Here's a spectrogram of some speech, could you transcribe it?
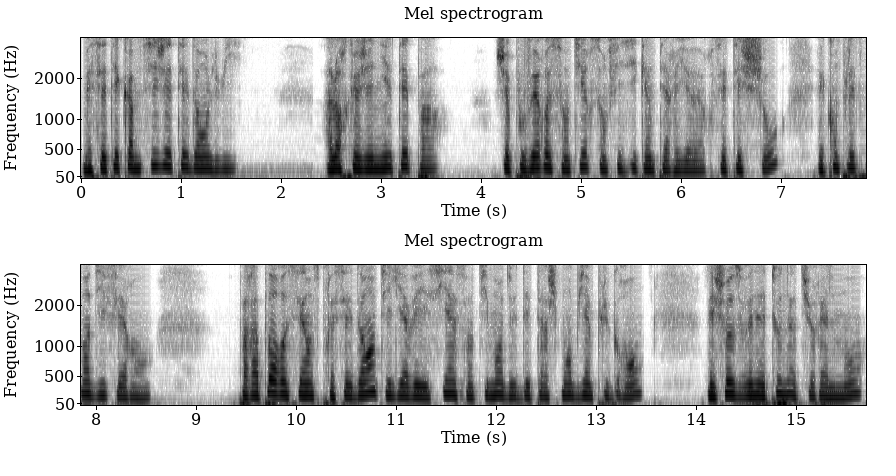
Mais c'était comme si j'étais dans lui. Alors que je n'y étais pas. Je pouvais ressentir son physique intérieur. C'était chaud et complètement différent. Par rapport aux séances précédentes, il y avait ici un sentiment de détachement bien plus grand. Les choses venaient tout naturellement,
